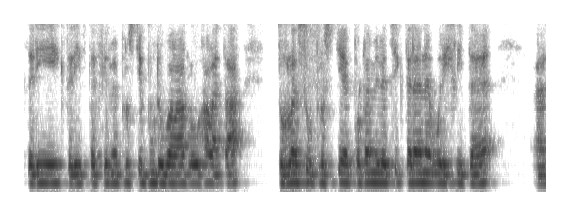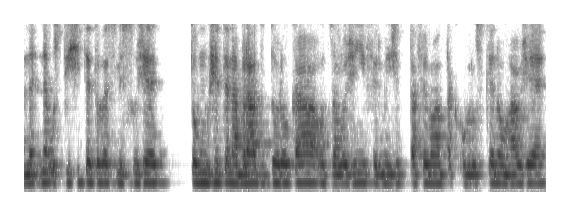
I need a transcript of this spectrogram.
který, který v té firmě prostě budovala dlouhá léta. Tohle jsou prostě podle mě věci, které neurychlíte, ne, neuspíšíte to ve smyslu, že to můžete nabrat do roka od založení firmy, že ta firma má tak obrovské know-how, že,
